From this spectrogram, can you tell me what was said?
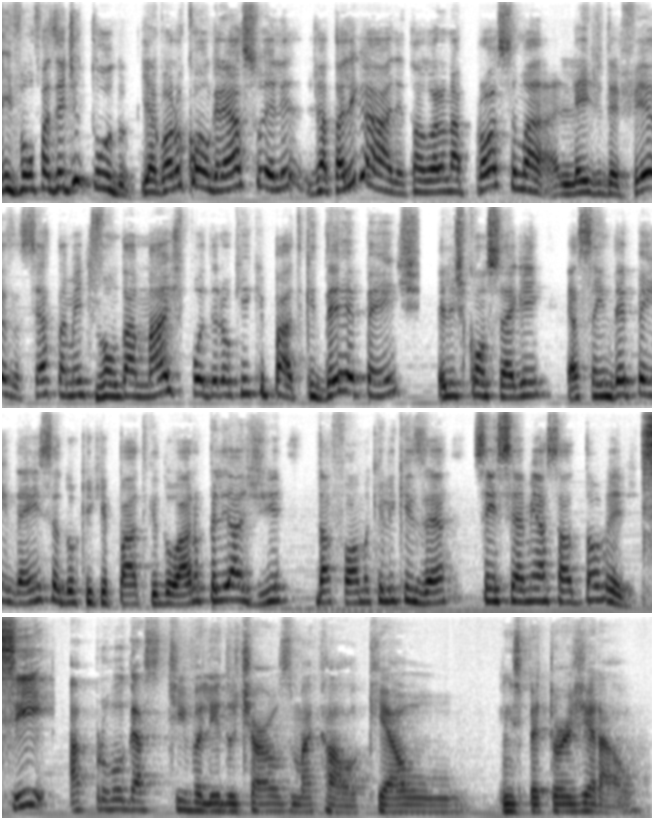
E vão fazer de tudo. E agora o Congresso, ele já está ligado. Então agora na próxima lei de defesa, certamente vão dar mais poder ao Kirkpatrick. Que de repente eles conseguem essa independência do Kirkpatrick e do Aaron para ele agir da forma que ele quiser, sem ser ameaçado, talvez. Se a prorrogativa ali do Charles McCall, que é o inspetor geral,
